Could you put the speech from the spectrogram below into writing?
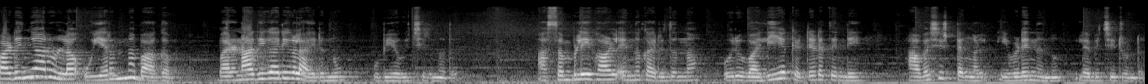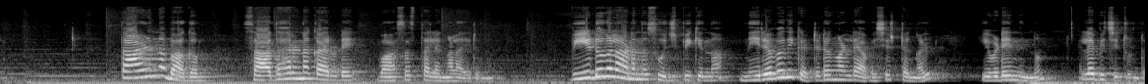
പടിഞ്ഞാറുള്ള ഉയർന്ന ഭാഗം ഭരണാധികാരികളായിരുന്നു ഉപയോഗിച്ചിരുന്നത്. അസംബ്ലി ഹാൾ എന്ന് കരുതുന്ന ഒരു വലിയ കെട്ടിടത്തിന്റെ അവശിഷ്ടങ്ങൾ ഇവിടെ നിന്നും ലഭിച്ചിട്ടുണ്ട്. താഴ്ന്ന ഭാഗം സാധാരണക്കാരുടെ വാസസ്ഥലങ്ങളായിരുന്നു. വീടുകളാണെന്ന് സൂചിപ്പിക്കുന്ന നിരവധി കെട്ടിടങ്ങളുടെ അവശിഷ്ടങ്ങൾ ഇവിടെ നിന്നും ലഭിച്ചിട്ടുണ്ട്.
